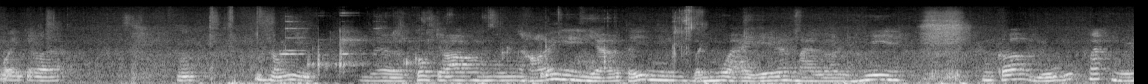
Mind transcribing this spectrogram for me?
Quay cho bà. Ừ. muốn hỏi gì? Giờ cô cho hỏi vợ tỷ như bệnh hoài vậy đó, mà rồi nghe không có vụ bút mắt vậy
